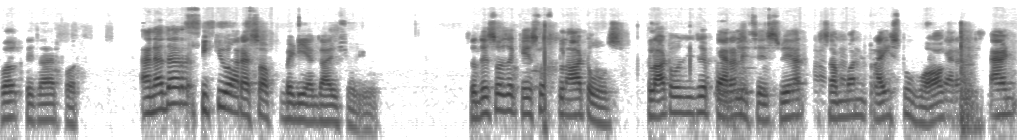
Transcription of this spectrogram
work desire for. Another pqrs of Badiaga i'll show you so this was a case of Klatos. Klatos is a paralysis where someone tries to walk and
